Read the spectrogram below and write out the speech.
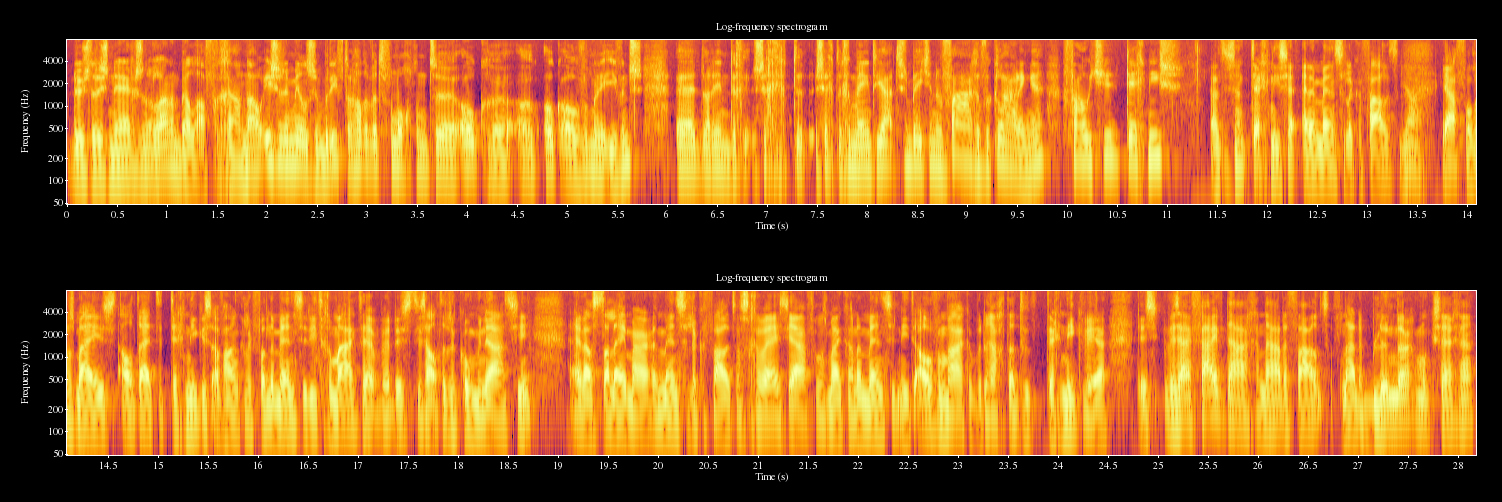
Dus er is nergens een alarmbel afgegaan. Nou is er inmiddels een brief, daar hadden we het vanochtend uh, ook, uh, ook, ook, over, meneer Evans. Uh, daarin de, zegt, de, zegt de gemeente, ja, het is een beetje een vage verklaring. Hè? Foutje, technisch? Het is een technische en een menselijke fout. Ja. ja, volgens mij is het altijd... de techniek is afhankelijk van de mensen die het gemaakt hebben. Dus het is altijd een combinatie. En als het alleen maar een menselijke fout was geweest... ja, volgens mij kan een mens het niet overmaken bedrag. Dat doet de techniek weer. Dus we zijn vijf dagen na de fout, of na de blunder, moet ik zeggen...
